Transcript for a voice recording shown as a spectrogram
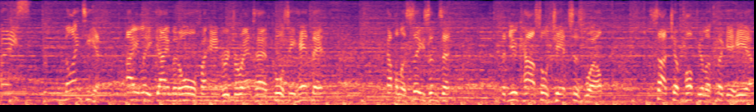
piece. 90th A-League game and all for Andrew Durante. Of course, he had that couple of seasons at the Newcastle Jets as well. Such a popular figure here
